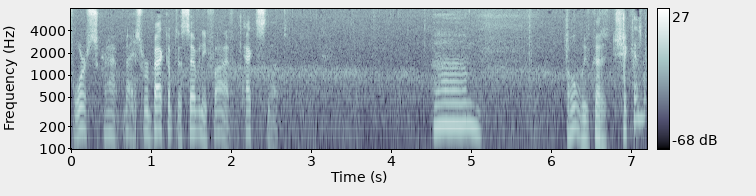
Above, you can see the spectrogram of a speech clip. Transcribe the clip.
Four scrap. Nice. We're back up to 75. Excellent. Um. Oh, we've got a chicken?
